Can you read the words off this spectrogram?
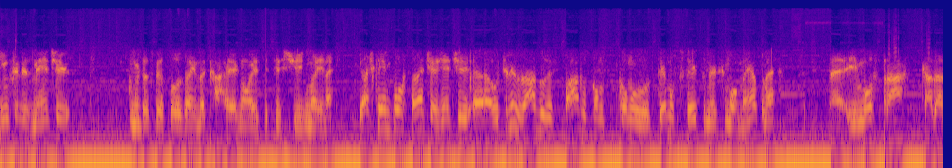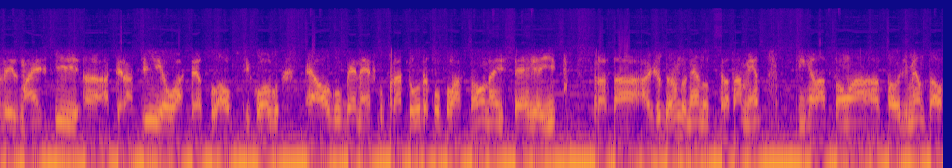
Infelizmente, muitas pessoas ainda carregam esse, esse, estigma aí, né? Eu acho que é importante a gente é, utilizar dos espaços como, como temos feito nesse momento, né? né, e mostrar cada vez mais que a, a, terapia, o acesso ao psicólogo é algo benéfico para toda a população, né, e serve aí para estar tá ajudando, né, nos tratamentos em relação à, à saúde mental.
